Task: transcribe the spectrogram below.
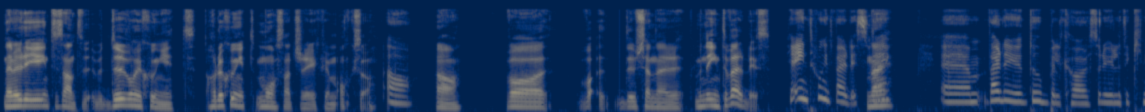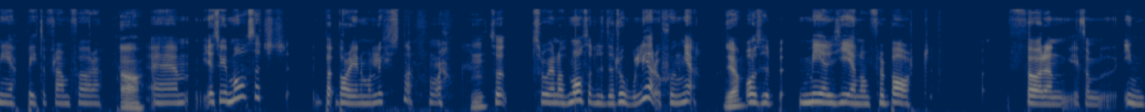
nej men det är intressant, du har ju sjungit, har du sjungit Mozarts Requiem också? Ja. Ja. Vad, vad du känner, men det är inte Verdis? Jag har inte sjungit Verdis. Nej. Nej. Um, Verdi är ju dubbelkör så det är ju lite knepigt att framföra. Ja. Ehm, jag tycker Mozart, bara genom att lyssna, Mm. så tror jag nog att Mozart är lite roligare att sjunga. Ja. Och typ mer genomförbart för en liksom in,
